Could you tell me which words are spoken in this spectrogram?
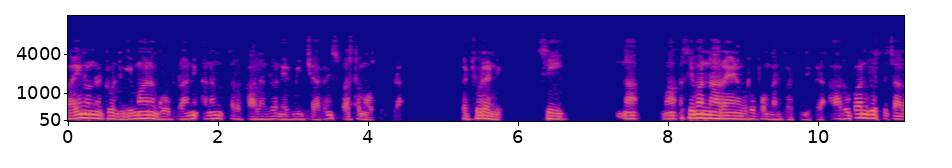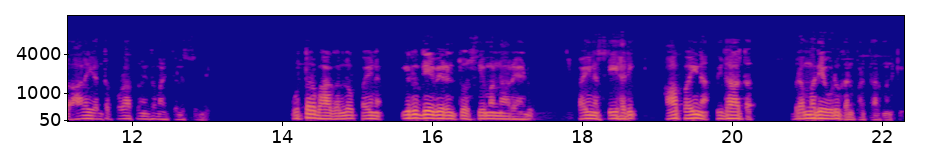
పైన ఉన్నటువంటి విమాన గోపురాన్ని అనంతర కాలంలో నిర్మించారని స్పష్టమవుతుంది కూడా. ఇక్కడ చూడండి. శ్రీ నా మా శ్రీమన్నారాయణ రూపం కనపడుతుంది ఇక్కడ. ఆ రూపాన్ని చూస్తే చాలు. ఆలయం ఎంత పురాతనమైందో మనకు తెలుస్తుంది. ఉత్తర భాగంలో పైన ఇరుదేవేరులతో శ్రీమన్నారాయణుడు పైన శ్రీహరి ఆ పైన విధాత బ్రహ్మదేవుడు కనపడతారు మనకి.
